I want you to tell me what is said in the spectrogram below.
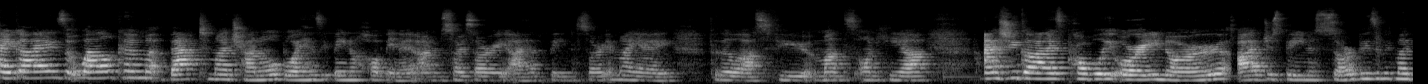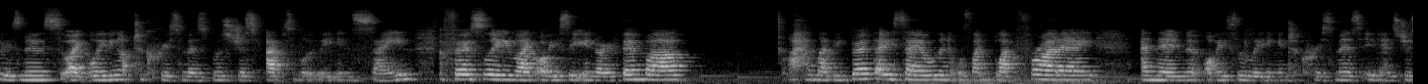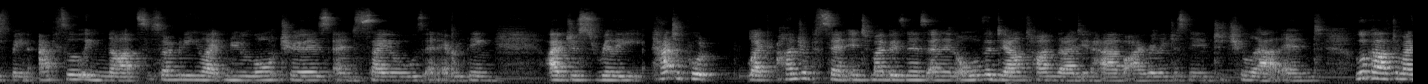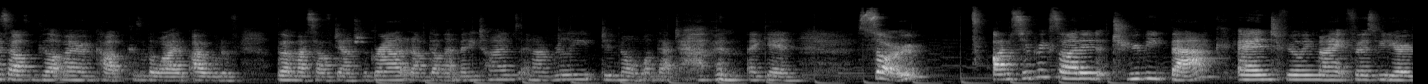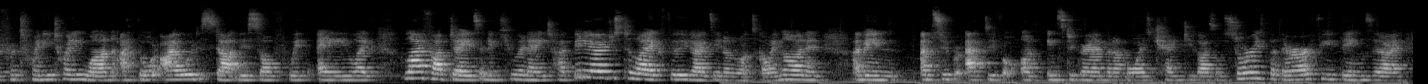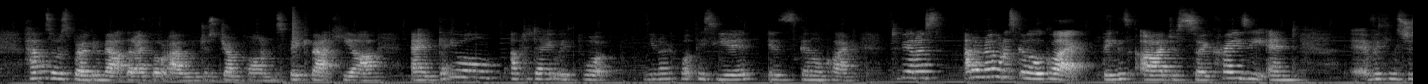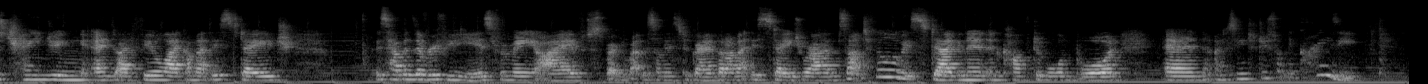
Hey guys, welcome back to my channel. Boy, has it been a hot minute. I'm so sorry I have been so MIA for the last few months on here. As you guys probably already know, I've just been so busy with my business, like leading up to Christmas was just absolutely insane. Firstly, like obviously in November, I had my big birthday sale and it was like Black Friday and then obviously leading into Christmas it has just been absolutely nuts. So many like new launches and sales and everything. I've just really had to put like 100% into my business and then all of the downtime that I did have I really just needed to chill out and look after myself and fill up my own cup because otherwise I would have burnt myself down to the ground and I've done that many times and I really did not want that to happen again. So I'm super excited to be back and filming my first video for 2021. I thought I would start this off with a like life updates and a Q&A type video just to like fill you guys in on what's going on and I mean I'm super active on Instagram and I'm always chatting to you guys on stories but there are a few things that I haven't sort of spoken about that I thought I would just jump on, speak about here and get you all up to date with what you know what this year is gonna look like. To be honest, I don't know what it's gonna look like. Things are just so crazy and everything's just changing and I feel like I'm at this stage this happens every few years for me. I've spoken about this on Instagram, but I'm at this stage where I'm starting to feel a little bit stagnant and comfortable and bored, and I just need to do something crazy.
